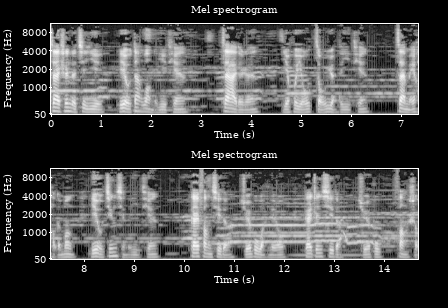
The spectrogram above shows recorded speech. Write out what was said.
再深的记忆也有淡忘的一天，再爱的人也会有走远的一天，再美好的梦。也有惊醒的一天，该放弃的绝不挽留，该珍惜的绝不放手。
